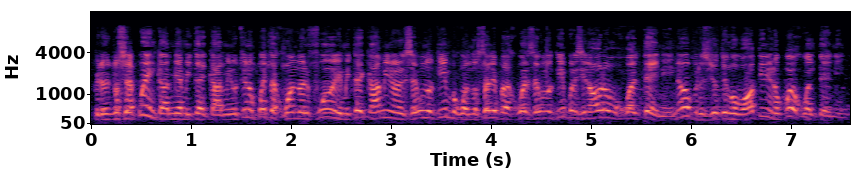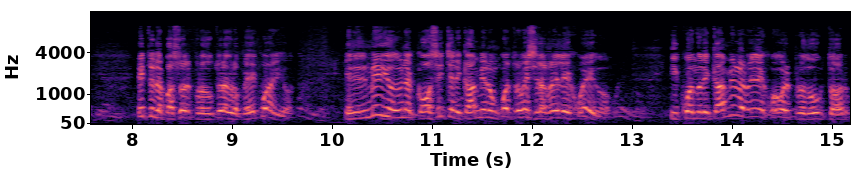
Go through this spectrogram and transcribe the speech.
Pero no se la pueden cambiar a mitad de camino. Usted no puede estar jugando al fútbol y a mitad de camino en el segundo tiempo, cuando sale para jugar el segundo tiempo, y dicen, ahora vamos a jugar al tenis. No, pero si yo tengo botín y no puedo jugar al tenis. Esto le pasó al productor agropecuario. En el medio de una cosecha le cambiaron cuatro veces la regla de juego. Y cuando le cambió la regla de juego al productor,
